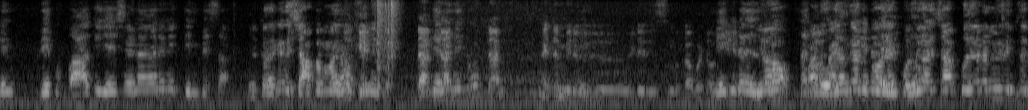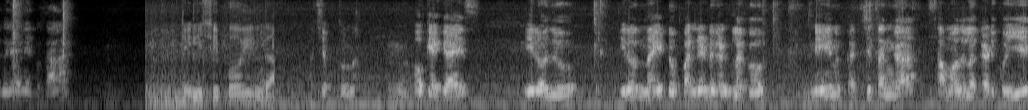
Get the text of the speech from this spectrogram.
నేను రేపు బాకీ చేసైనా కానీ నీకు తినిపిస్తా. ఎక్కడికైతే షాప్ అమ్మాయి ఓకే అయితే మీరు వీడియో తీస్తున్నారు కాబట్టి తెలిసిపోయిందా చెప్తున్నా. ఓకే గైస్ ఈరోజు ఈరోజు నైట్ పన్నెండు గంటలకు నేను ఖచ్చితంగా సమాధుల కాడికి పోయి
